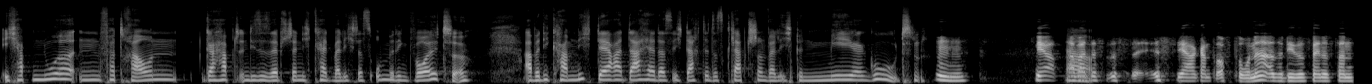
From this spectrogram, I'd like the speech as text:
Ich habe nur ein Vertrauen gehabt in diese Selbstständigkeit, weil ich das unbedingt wollte. Aber die kam nicht der, daher, dass ich dachte, das klappt schon, weil ich bin mega gut. Mhm. Ja, ja, aber das ist, ist ja ganz oft so, ne? Also dieses, wenn es dann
